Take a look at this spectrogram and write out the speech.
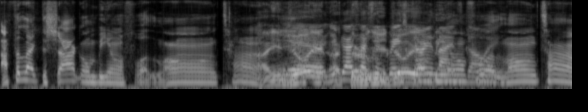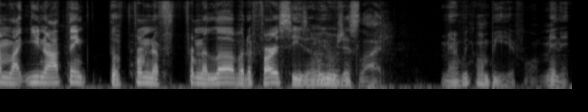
I feel like the Chi gonna be on for a long time. I enjoy Yeah, it. you I guys have some great enjoy it. storylines. Be on for a long time. Like you know, I think the from the from the love of the first season, we Mm-hmm. were just like, man, we gonna be here for a minute.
